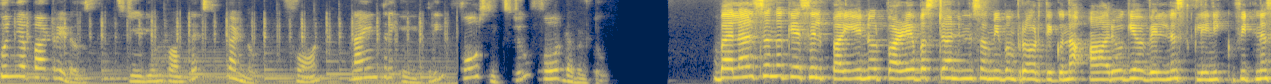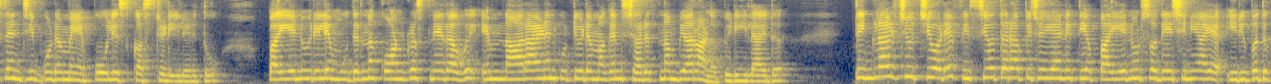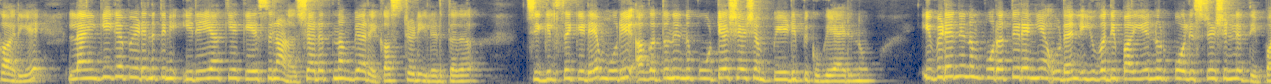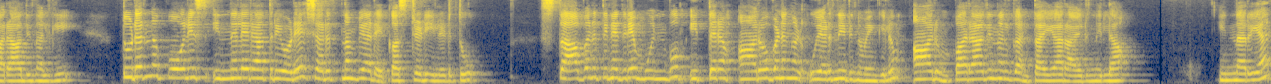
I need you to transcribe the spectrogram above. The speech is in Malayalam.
Kunjappa traders stadium complex Kannur. Phone nine three eight three four six two four double two. ബലാത്സംഗ കേസിൽ പയ്യന്നൂർ പഴയ ബസ് സ്റ്റാൻഡിന് സമീപം പ്രവർത്തിക്കുന്ന ആരോഗ്യ wellness clinic fitness and gym ഉടമയെ പോലീസ് കസ്റ്റഡിയിലെടുത്തു. പയ്യന്നൂരിലെ മുതിർന്ന കോൺഗ്രസ് നേതാവ് എം നാരായണൻകുട്ടിയുടെ മകൻ ശരത് നമ്പ്യാറാണ് പിടിയിലായത്. തിങ്കളാഴ്ച ഉച്ചയോടെ ഫിസിയോതെറാപ്പി ചെയ്യാനെത്തിയ പയ്യന്നൂർ സ്വദേശിനിയായ ഇരുപതുകാരിയെ ലൈംഗിക പീഡനത്തിന് ഇരയാക്കിയ കേസിലാണ് ശരത് നമ്പ്യാരെ കസ്റ്റഡിയിലെടുത്തത്. ചികിത്സയ്ക്കിടെ മുറി അകത്തുനിന്ന് പൂട്ടിയ ശേഷം പീഡിപ്പിക്കുകയായിരുന്നു. ഇവിടെ നിന്നും പുറത്തിറങ്ങിയ ഉടൻ യുവതി പയ്യന്നൂർ പോലീസ് സ്റ്റേഷനിലെത്തി പരാതി നൽകി. തുടർന്ന് പോലീസ് ഇന്നലെ രാത്രിയോടെ ശരത് നമ്പ്യാരെ കസ്റ്റഡിയിലെടുത്തു. സ്ഥാപനത്തിനെതിരെ മുൻപും ഇത്തരം ആരോപണങ്ങൾ ഉയർന്നിരുന്നുവെങ്കിലും ആരും പരാതി നൽകാൻ തയ്യാറായിരുന്നില്ല. ഇന്നറിയാൻ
